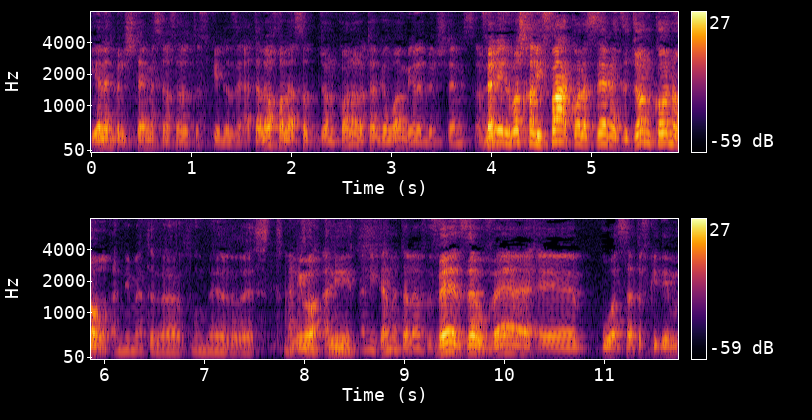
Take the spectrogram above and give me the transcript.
ילד בן 12 עשה את התפקיד הזה. אתה לא יכול לעשות ג'ון קונור יותר גרוע מילד בן 12. וללבוש חליפה כל הסרט, זה ג'ון קונור. אני מת עליו, הוא. אני, מבחינתי. אני, אני גם מת עליו. וזהו, והוא עשה תפקידים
